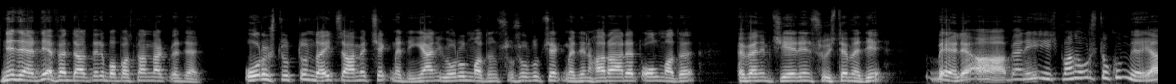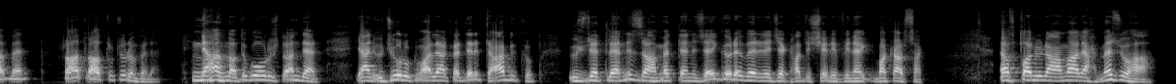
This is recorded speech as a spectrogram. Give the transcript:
ne derdi? Efendi Hazretleri babasından nakleder. Oruç tuttun da hiç zahmet çekmedin. Yani yorulmadın, susuzluk çekmedin, hararet olmadı. Efendim ciğerin su istemedi. Böyle aa ben hiç bana oruç dokunmuyor ya ben rahat rahat tuturum falan. ne anladık oruçtan der. Yani ücurukum ala kaderi tabikum. Ücretleriniz zahmetlerinize göre verilecek hadis-i şerifine bakarsak. Eftalül amal ahmezuha.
